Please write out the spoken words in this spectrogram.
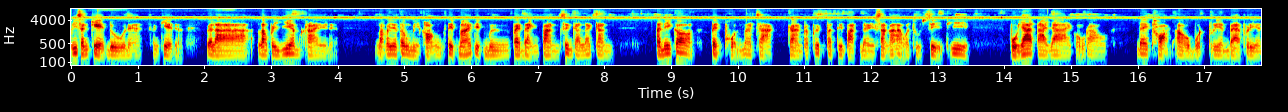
พี่สังเกตดูนะฮะสังเกตเวลาเราไปเยี่ยมใครเนี่ยเราก็จะต้องมีของติดไม้ติดมือไปแบ่งปันซึ่งกันและกัน อันนี้ก็เป็นผลมาจากการประพฤติปฏิบัติในสังฆะวัตถุสี่ที่ปู่ย่าตายายของเราได้ถอดเอาบทเรียนแบบเรียน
